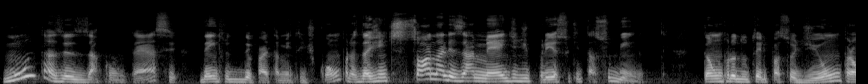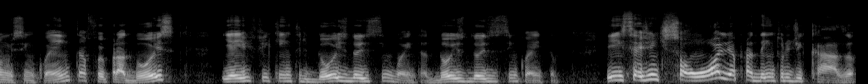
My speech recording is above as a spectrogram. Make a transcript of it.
Muitas vezes acontece dentro do departamento de compras da gente só analisar a média de preço que está subindo. Então, um produto ele passou de 1 para 1,50, foi para 2 e aí fica entre 2 e 2,50, 2 e 2,50. E se a gente só olha para dentro de casa,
